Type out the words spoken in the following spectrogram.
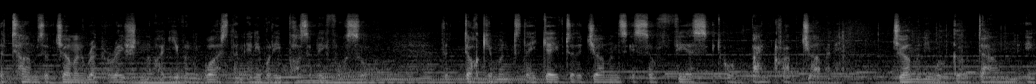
The terms of German reparation are even worse than anybody possibly foresaw. The document they gave to the Germans is so fierce it will bankrupt Germany. Germany will go down in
